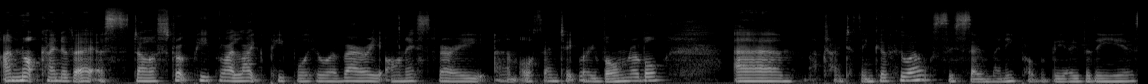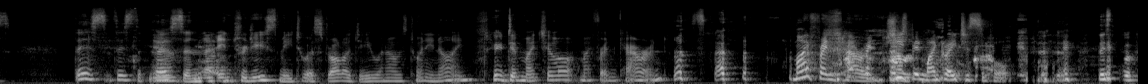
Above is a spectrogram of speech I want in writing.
I'm not kind of a, a, starstruck people. I like people who are very honest, very um, authentic, very vulnerable. Um, I'm trying to think of who else. There's so many probably over the years. There's there's the person yeah, that introduced me to astrology when I was 29, who did my chart. My friend Karen. so. My friend Karen, she's been my greatest support. this book,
